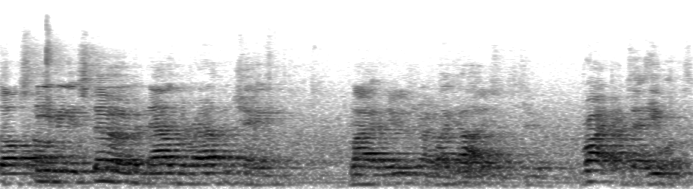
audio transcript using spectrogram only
saw Stephen get stoned, but now is the right off the chain by, by God. Right, exactly. He was.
